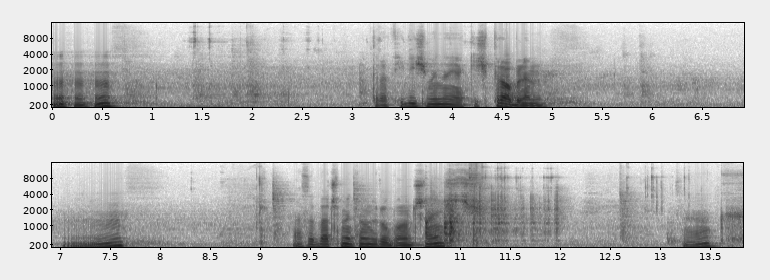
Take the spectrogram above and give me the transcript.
Hmm, hmm, hmm. Trafiliśmy na jakiś problem. A zobaczmy tą drugą część. Tak.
